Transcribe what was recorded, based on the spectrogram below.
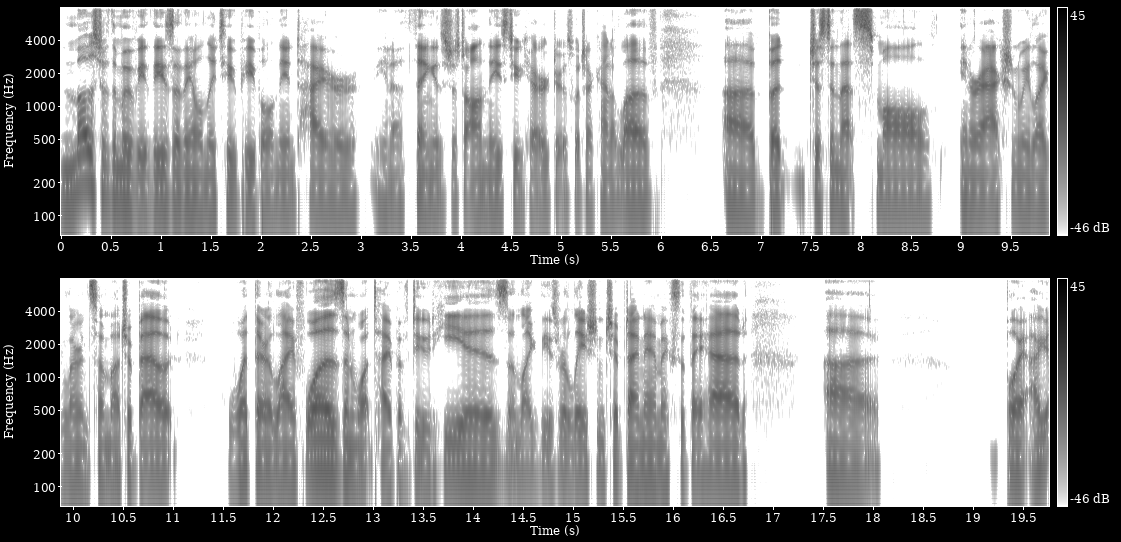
most of the movie these are the only two people and the entire you know thing is just on these two characters which i kind of love. Uh, but just in that small interaction we like learn so much about what their life was and what type of dude he is and like these relationship dynamics that they had. Uh boy i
